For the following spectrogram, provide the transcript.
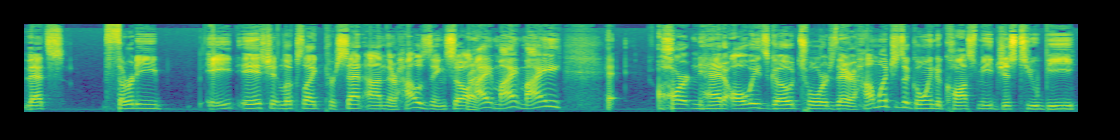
That's thirty eight ish. It looks like percent on their housing. So Right. I my my heart and head always go towards there. How much is it going to cost me just to be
